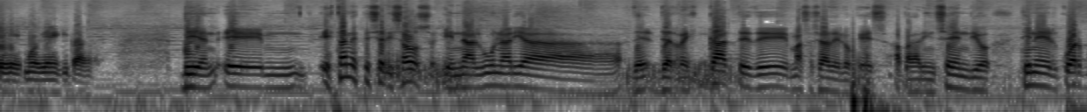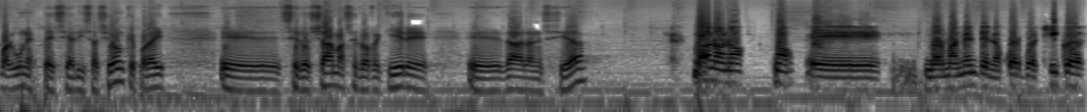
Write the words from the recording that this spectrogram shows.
eh, muy bien equipados. Bien, eh, ¿están especializados en algún área de, rescate de, más allá de lo que es apagar incendio? ¿Tiene el cuerpo alguna especialización que por ahí se lo llama, se lo requiere, dada la necesidad? No, no, no, no. normalmente en los cuerpos chicos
